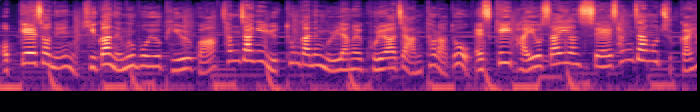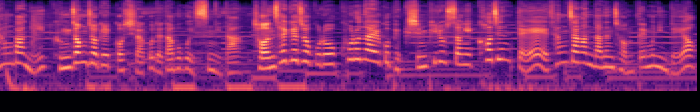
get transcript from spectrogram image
업계에서는 기관 의무 보유 비율과 상장일 유통 가능 물량을 고려하지 않더라도 SK 바이오 사이언스의 상장 후 주가 향방이 긍정적일 것이라고 내다보고 있습니다. 전 세계적으로 코로나19 백신 필요성이 커진 때에 상 장한다는 점 때문인데요.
